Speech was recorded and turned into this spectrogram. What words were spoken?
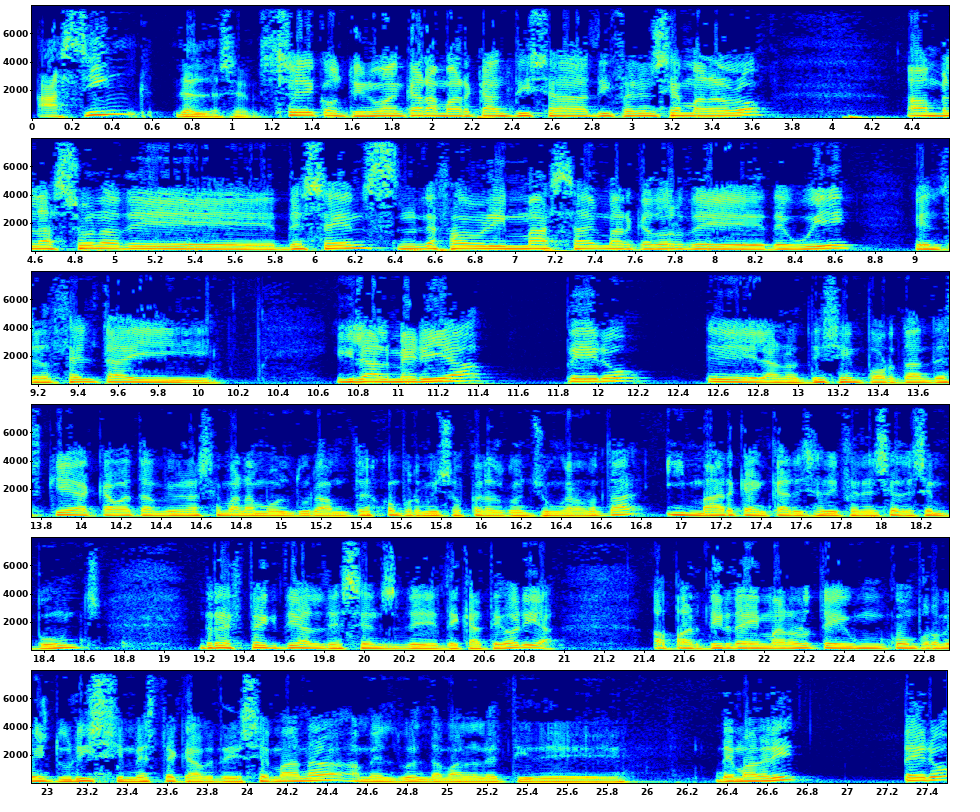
a 5 del descens. Sí, continua encara marcant aquesta diferència, Manolo, amb la zona de descens. No li ha favorit massa el marcador d'avui entre el Celta i, i l'Almeria, però eh, la notícia important és que acaba també una setmana molt dura amb tres compromisos per al conjunt Granota i marca encara aquesta diferència de 100 punts respecte al descens de, de categoria. A partir d'ahir Manolo té un compromís duríssim este cap de setmana amb el duel davant l'Atleti de, de Madrid, però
